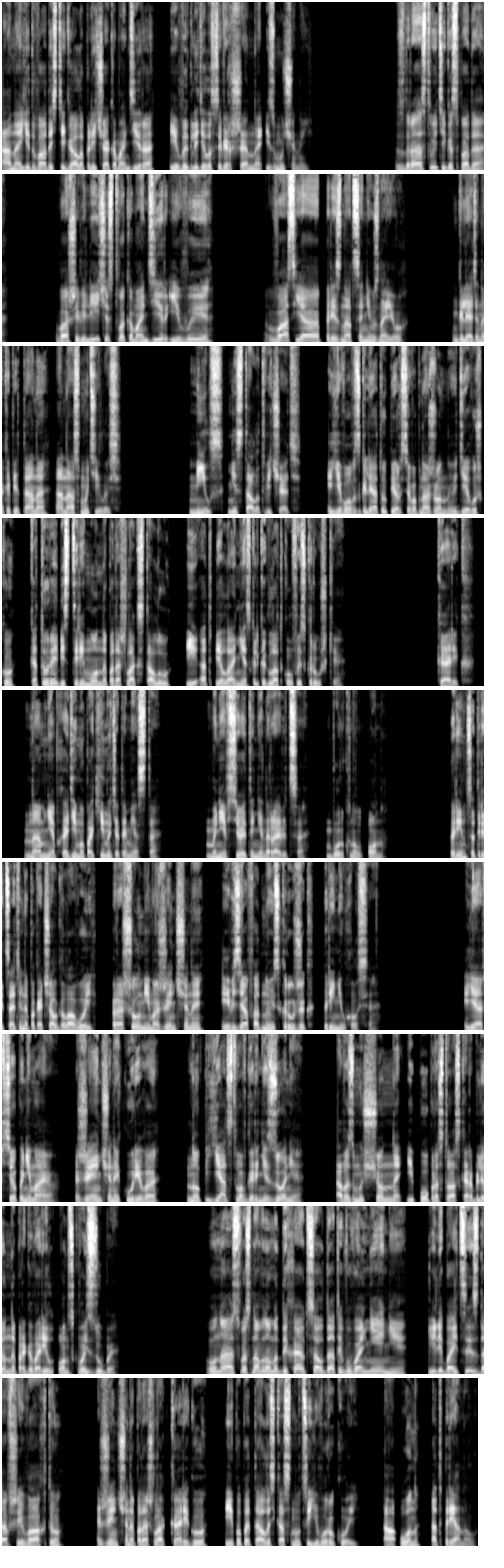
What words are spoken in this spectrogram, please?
Она едва достигала плеча командира и выглядела совершенно измученной. «Здравствуйте, господа. Ваше Величество, командир и вы... Вас я, признаться, не узнаю». Глядя на капитана, она смутилась. Милс не стал отвечать. Его взгляд уперся в обнаженную девушку, которая бесцеремонно подошла к столу и отпила несколько глотков из кружки. «Карик, нам необходимо покинуть это место. Мне все это не нравится», — буркнул он. Принц отрицательно покачал головой, прошел мимо женщины и, взяв одну из кружек, принюхался. «Я все понимаю. Женщины, курево, но пьянство в гарнизоне...» А возмущенно и попросту оскорбленно проговорил он сквозь зубы. «У нас в основном отдыхают солдаты в увольнении или бойцы, сдавшие вахту, Женщина подошла к Каригу и попыталась коснуться его рукой, а он отпрянул.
